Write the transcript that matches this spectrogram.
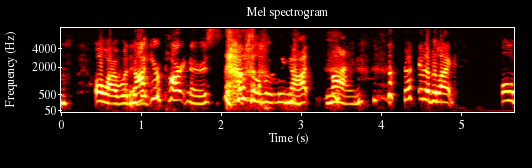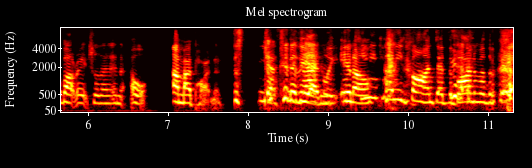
oh, I would not your partner's. Absolutely not mine. It'll be like all about Rachel then, and oh, and my partner. Just Yes, tucked in at exactly. the end. You in know. teeny tiny font at the Yeah. bottom of the page.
